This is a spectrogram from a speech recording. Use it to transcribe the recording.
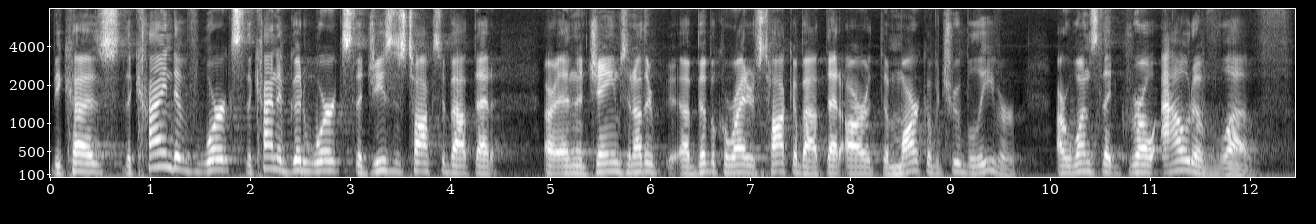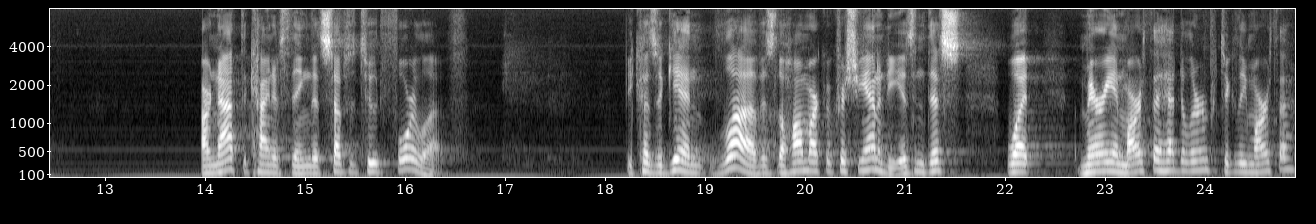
Because the kind of works, the kind of good works that Jesus talks about that, and that James and other uh, biblical writers talk about that are the mark of a true believer, are ones that grow out of love, are not the kind of thing that substitute for love. Because again, love is the hallmark of Christianity. Isn't this what Mary and Martha had to learn, particularly Martha?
